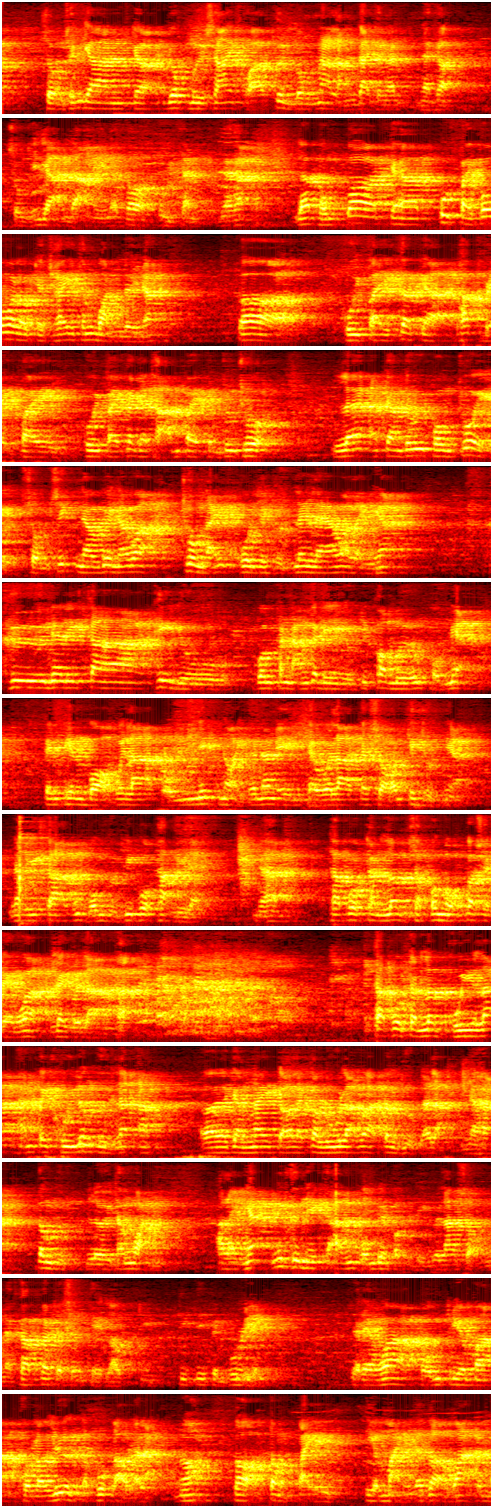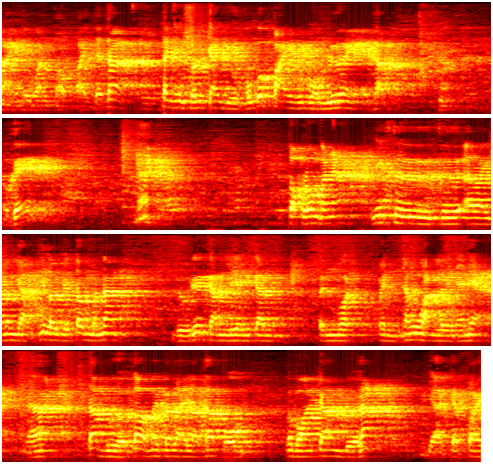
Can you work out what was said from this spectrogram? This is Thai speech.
ส่งสัญญาณจะยกมือซ้ายขวาขึ้นลงหน้าหลังได้ทั้งนั้นนะครับ ส่งสัญญาณได้แล้วก็คุยกันนะครับแล้วผมก็จะพูดไปเพราะว่าเราจะใช้ทั้งวันเลยนะ ก็คุยไปก็จะพักเบรกไป คุยไปก็จะถามไปเป็นช่วงๆและอาจารย์ทวิพงศ์ช่วยส่งซิกแนวด้วยนะว่า ช่วงไหนควรจะหยุดเล่นแล้วอะไรเงี้ย คือนาฬิกาที่อยู่บนผนังก็ดีอยู่ที่ข้อมือของผมเนี่ยเป็นเพียงบอกเวลาผมนิดหน่อยเท่านั้นเอง แต่เวลาจะสอนจะหยุดเนี่ยนาฬิกาของผมอยู่ที่พวกท่านนี่แหละนะถ้าพวกท่านเริ่มสับประงกก็แสดงว่าได้เวลาครับถ้าพวกท่านเริ่มคุยละหันไปคุยเรื่องอื่นล้วอะออยังไงต่ออะไรก็รู้แล้วว่าต้องหยุดแล้วล่ะนะฮะต้องหยุดเลยทั้งวัน อะไรเงี้ยนี่คือในการของผมโดยปกติเวลาสอนนะครับ ก็จะสังเกตเราที่ที่ที่เป็นผู้เรียนแสดงว่าผมเตรียมมาคนละเรื่องกับพวกเราแล้วล่ะเนาะก็ต้องไปเตรียมใหม่แล้วก็ว่ากันใหม่ในวันต่อไป แต่ถ้าถ้ายังสนใจอยู่ผมก็ไปของผมเรื่อยครับโอเคตกลงกันนะนี่คือคืออะไรบางอย่างที่เราจะต้องมานั่งอยู่ด้วยกันเรียนกันเป็นวันเป็นทั้งวันเลยนะเนี่ยนะถ้าเบื่อก็ไม่เป็นไรหรอกครับผม ก็บอกอาจารย์เบื่อละอยากจะไป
